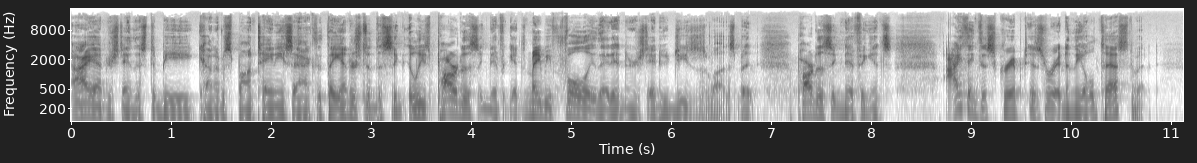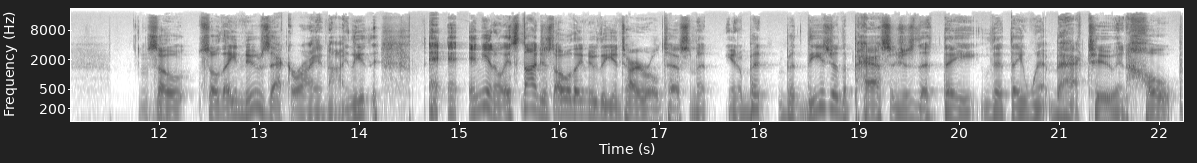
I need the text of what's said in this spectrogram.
I understand this to be kind of a spontaneous act that they understood the at least part of the significance. Maybe fully they didn't understand who Jesus was, but part of the significance. I think the script is written in the Old Testament. Mm-hmm. So, so they knew Zechariah nine, and, and, and, you know, it's not just oh they knew the entire Old Testament, you know, but but these are the passages that they that they went back to in hope.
